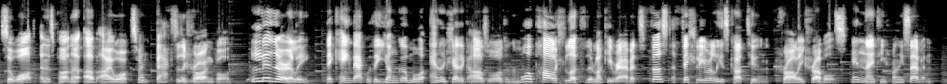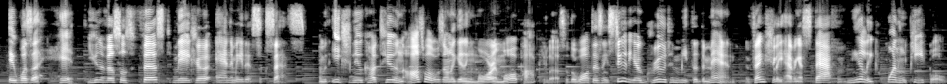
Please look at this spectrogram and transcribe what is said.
so Walt and his partner Ub Iwerks went back to the drawing board. Literally! They came back with a younger, more energetic Oswald and a more polished look for the Lucky Rabbit's first officially released cartoon, Trolley Troubles, in 1927. It was a hit, Universal's first major animated success. And with each new cartoon, Oswald was only getting more and more popular, so the Walt Disney Studio grew to meet the demand, eventually having a staff of nearly 20 people,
